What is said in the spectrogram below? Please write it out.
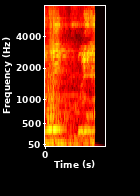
Beli.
